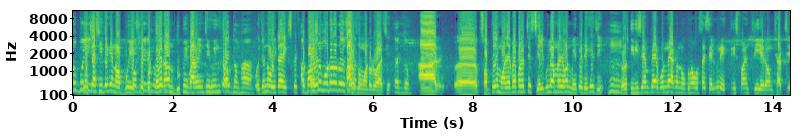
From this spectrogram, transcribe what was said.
নব্বই পঁচাশি থেকে নব্বই পঁচাশি এক্সপেক্ট করতে হবে কারণ দুটোই বারো ইঞ্চি হুইল তো। একদম হ্যাঁ। ওই জন্য ওইটা এক্সপেক্ট আর করতে হবে। বারোশো মোটরও রয়েছে। মোটরও আছে। একদম। আর মজার ব্যাপার হচ্ছে সেলগুলো আমরা যখন মেপে দেখেছি। ধরো তিরিশ অ্যাম্পিয়ার বললে এখন নতুন অবস্থায় সেলগুলো একত্রিশ পয়েন্ট থ্রি এরকম ছাড়ছে।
